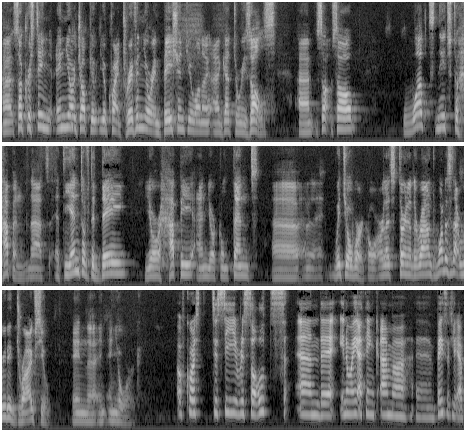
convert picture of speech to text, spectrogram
Uh, so, Christine, in your job, you're, you're quite driven, you're impatient, you want to uh, get the results. Um, so, so, what needs to happen that at the end of the day, you're happy and you're content uh, with your work? Or, or, let's turn it around. What is that really drives you in, uh, in, in your work? Of course, to see results and uh, in a way i think i'm a uh, basically a,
